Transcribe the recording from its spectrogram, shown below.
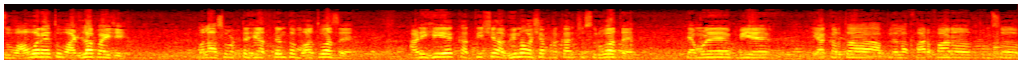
जो वावर आहे तो वाढला पाहिजे. मला असं वाटतं हे अत्यंत महत्वाचं आहे. आणि ही एक अतिशय अभिनव अशा प्रकारची सुरुवात आहे. त्यामुळे मी याकरता आपल्याला फार फार तुमचं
